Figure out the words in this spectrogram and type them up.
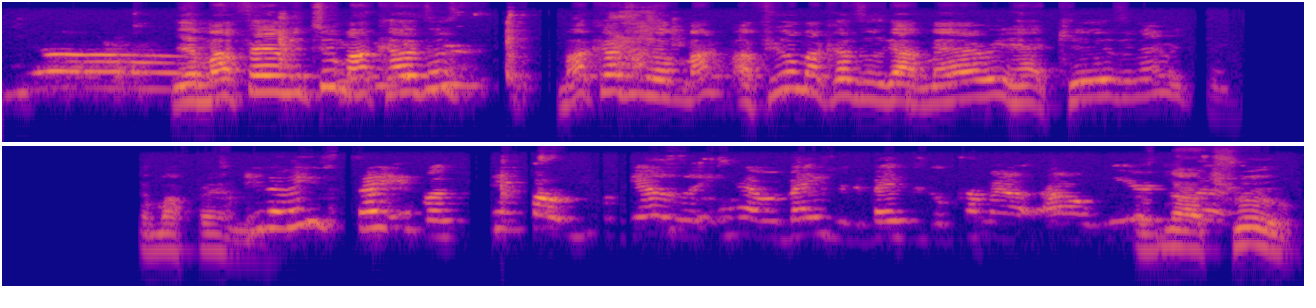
No. Yeah, my family too. My cousins. My cousins. Uh, my, a few of my cousins got married, had kids, and everything. And my family. You know, they used to say if a ten folks get together and have a baby, the baby's gonna come out all weird. And not true.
